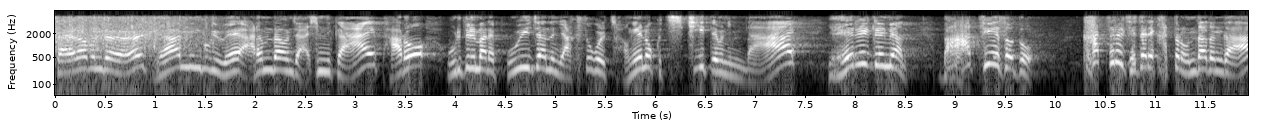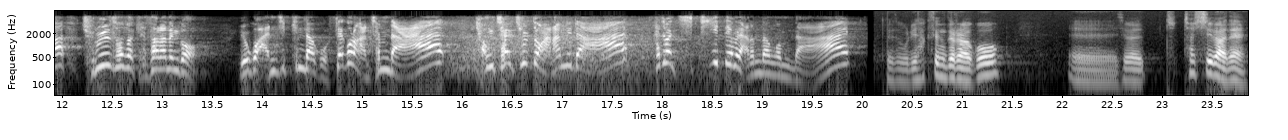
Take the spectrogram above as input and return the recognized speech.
자, 여러분들, 대한민국이 왜 아름다운지 아십니까? 바로 우리들만의 보이지 않는 약속을 정해놓고 지키기 때문입니다. 예를 들면, 마트에서도 카트를 제자리에 갖다 놓는다든가, 줄을 서서 계산하는 거, 요거 안 지킨다고 새 거로 안 찹니다. 경찰 출동 안 합니다. 하지만 지키기 때문에 아름다운 겁니다. 그래서 우리 학생들하고 에, 제가 첫- 첫 시간에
